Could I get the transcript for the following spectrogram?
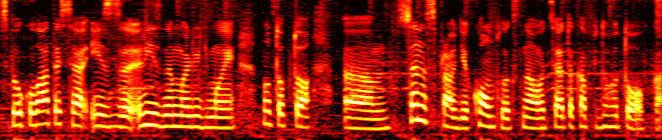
спілкуватися із різними людьми. Ну тобто е, це насправді комплексна оця така підготовка.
